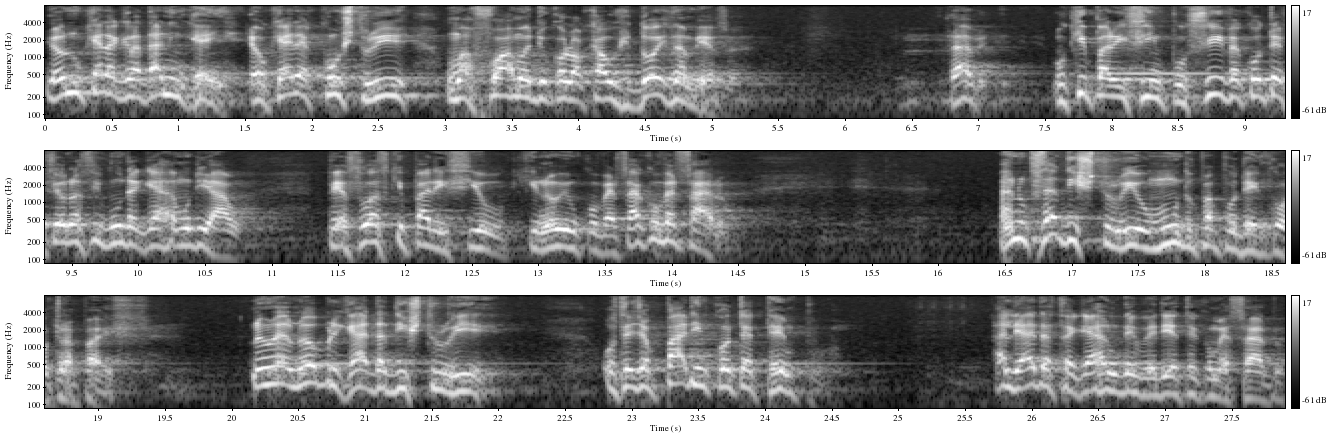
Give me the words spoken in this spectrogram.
Eu não quero agradar ninguém, eu quero é construir uma forma de colocar os dois na mesa. Sabe? O que parecia impossível aconteceu na Segunda Guerra Mundial. Pessoas que pareciam que não iam conversar, conversaram. Mas não precisa destruir o mundo para poder encontrar paz. Não é, não é obrigado a destruir. Ou seja, pare enquanto é tempo. Aliás, essa guerra não deveria ter começado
